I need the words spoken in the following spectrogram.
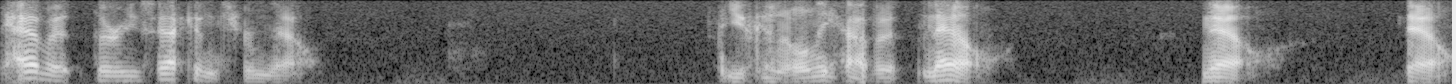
have it 30 seconds from now. You can only have it now. Now. Now.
